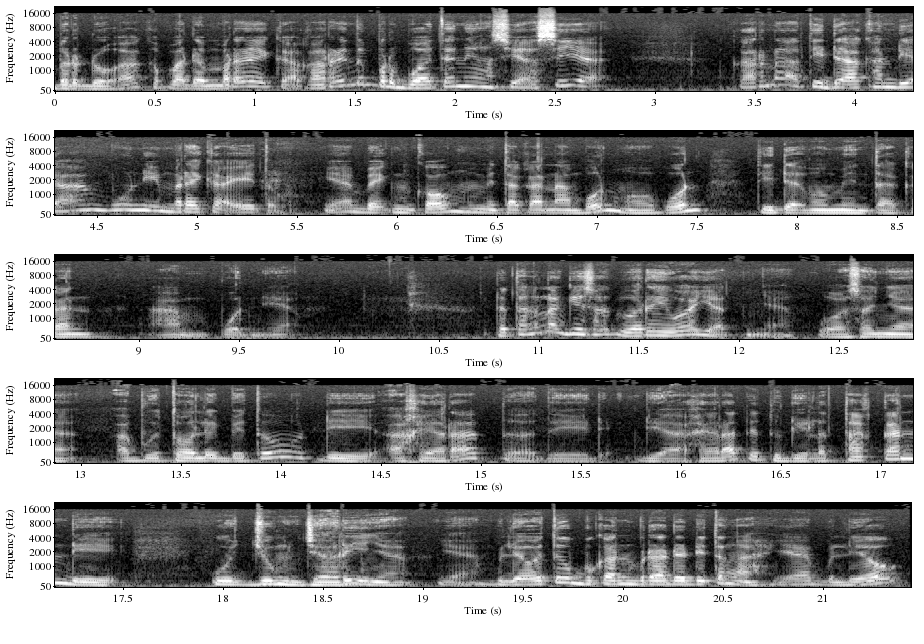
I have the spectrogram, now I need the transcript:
berdoa kepada mereka. Karena itu perbuatan yang sia-sia. Karena tidak akan diampuni mereka itu. Ya baik engkau memintakan ampun maupun tidak memintakan ampun ya. Datang lagi satu riwayatnya. Bahwasanya Abu Talib itu di akhirat eh, di, di akhirat itu diletakkan di ujung jarinya ya. Beliau itu bukan berada di tengah ya, beliau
